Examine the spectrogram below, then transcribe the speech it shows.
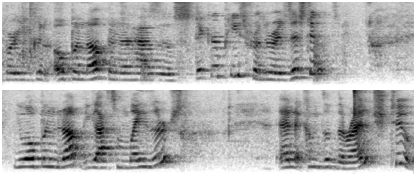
where you can open up and it has a sticker piece for the resistance. You open it up, you got some lasers, and it comes with the wrench too.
